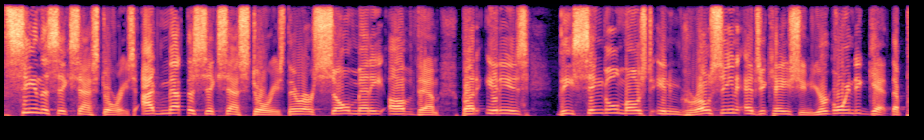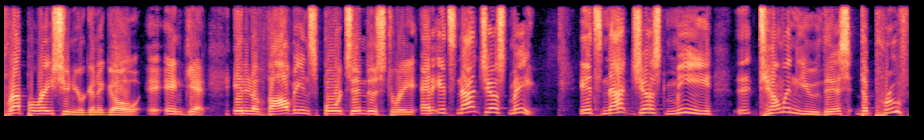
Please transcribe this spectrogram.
seen the success stories. I've met the success stories. There are so many of them, but it is the single most engrossing education you're going to get, the preparation you're going to go and get in an evolving sports industry. And it's not just me. It's not just me uh, telling you this. The proof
